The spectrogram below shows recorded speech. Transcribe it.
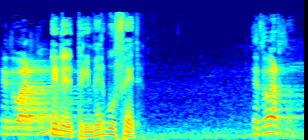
Eduardo. En el primer buffet. Eduardo.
